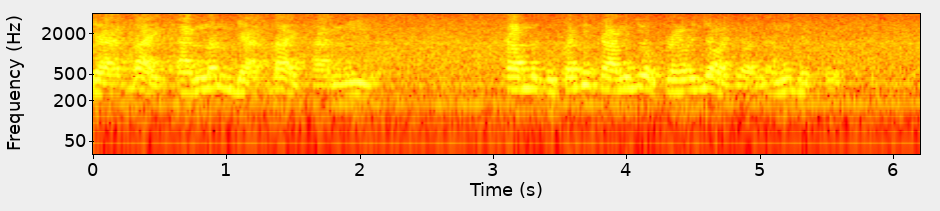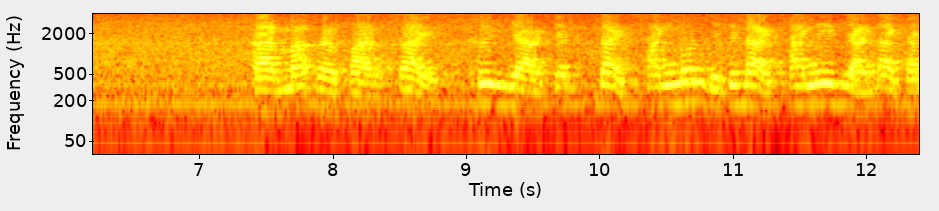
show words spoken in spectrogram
อยากได้คันนั้นอยากได้คันนี้การมาสุขานิการนิโยกแปลว่าย่อหย่อนอันนี้ไม่ถูกการมะแปลความใคร่คืออยากจะได้ชั้นน้นอยากจะได้ชั้นนี้อยากได้ชั้น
